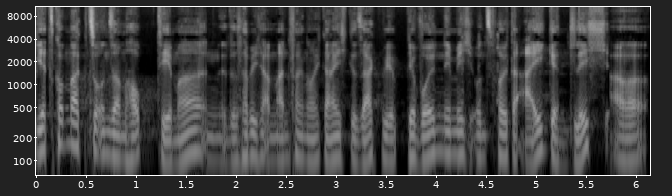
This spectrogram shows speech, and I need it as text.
Jetzt kommen wir zu unserem Hauptthema. Das habe ich am Anfang noch gar nicht gesagt. Wir, wir wollen nämlich uns heute eigentlich, aber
